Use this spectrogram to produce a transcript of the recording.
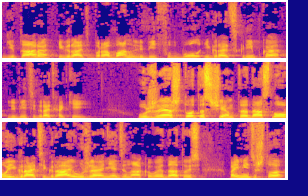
гитара, играть барабан, любить футбол, играть скрипка, любить играть хоккей. Уже что-то с чем-то, да, слово играть, играю, уже они одинаковые, да, то есть Поймите, что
